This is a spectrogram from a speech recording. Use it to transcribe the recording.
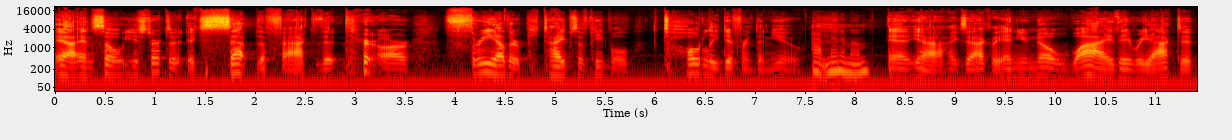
Yeah, and so you start to accept the fact that there are three other p- types of people totally different than you. At minimum. And yeah exactly. And you know why they reacted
